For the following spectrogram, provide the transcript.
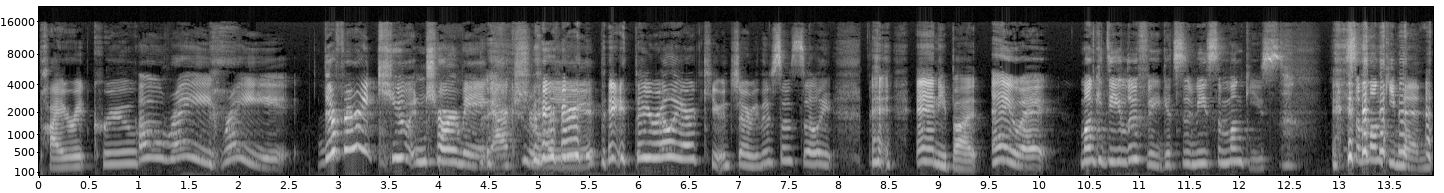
pirate crew. Oh right, right. They're very cute and charming, actually. very- they, they really are cute and charming. They're so silly. Any but. Anyway, Monkey D. Luffy gets to meet some monkeys, some monkey men.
